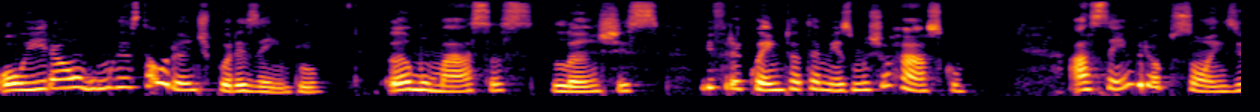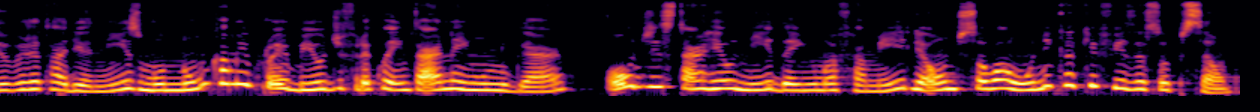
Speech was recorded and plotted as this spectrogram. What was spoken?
ou ir a algum restaurante, por exemplo. Amo massas, lanches e frequento até mesmo churrasco. Há sempre opções e o vegetarianismo nunca me proibiu de frequentar nenhum lugar ou de estar reunida em uma família onde sou a única que fiz essa opção.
